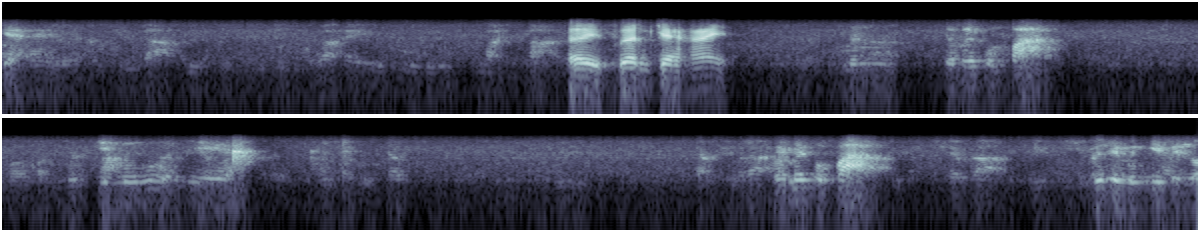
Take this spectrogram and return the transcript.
แกะ เอ้ยเพื่อนแกให้มันจะไม่ผมปากมันกินมึงก็เหมือนที่มันไม่ผมปากไม่ใช่มึงกินเป็นโล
